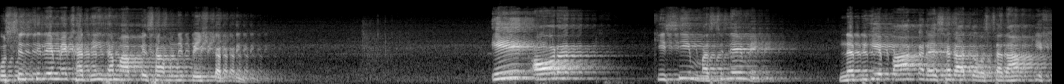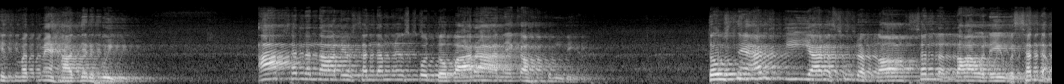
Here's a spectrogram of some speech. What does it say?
उस सिलसिले में हदीस हम आपके सामने पेश करते हैं। एक औरत किसी मसले में नबी पाक सलाम की खिदमत में हाजिर हुई। आप सल्लल्लाहु अलैहि वसल्लम ने उसको दोबारा आने का हुक्म दिया। तो उसने अर्ज़ की, या रसूल अल्लाह सल्लल्लाहु अलैहि वसल्लम,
